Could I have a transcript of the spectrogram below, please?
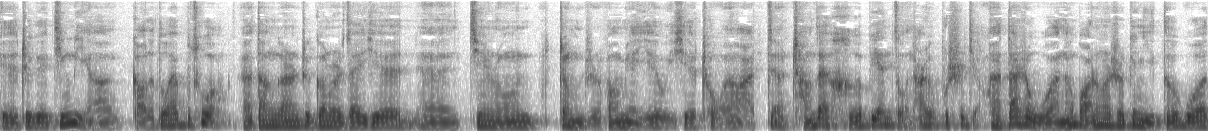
呃这个经历啊，搞得都还不错。呃，当然这哥们儿在一些嗯金融政治方面也有一些丑闻啊，这常在河边走，哪有不湿脚啊？但是我能保证的是，跟你德国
